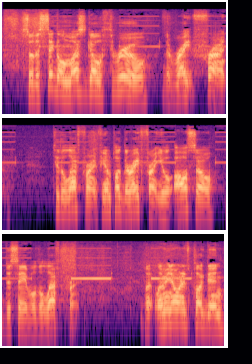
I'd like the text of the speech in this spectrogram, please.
So the signal must go through the right front to the left front. If you unplug the right front, you'll also disable the left front. Let, let me know when it's plugged in.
